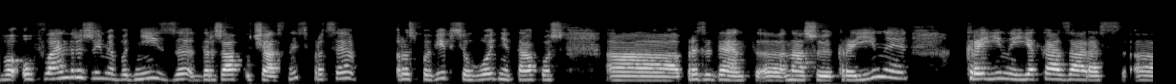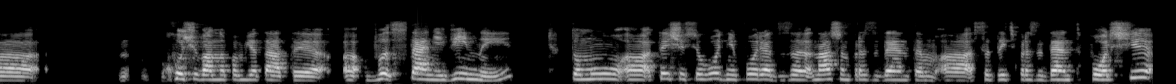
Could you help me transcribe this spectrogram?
в офлайн режимі в одній з держав-учасниць. Про це розповів сьогодні також президент е, нашої країни, країни, яка зараз. е, Хочу вам напам'ятати в стані війни, тому е, те, що сьогодні поряд з нашим президентом е, сидить президент Польщі, е,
